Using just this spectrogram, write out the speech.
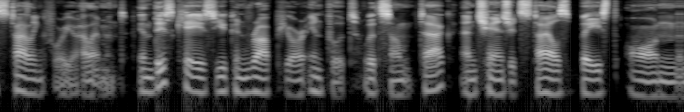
styling for your element. In this case, you can wrap your input with some tag and change its styles based on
